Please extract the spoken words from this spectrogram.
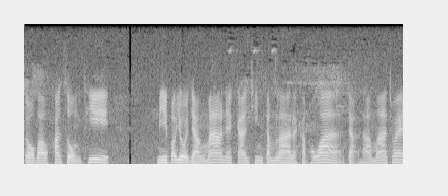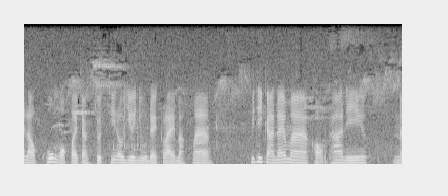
ตัวเบาขั้นสูงที่มีประโยชน์อย่างมากในการชิงตำรานะครับ เพราะว่าจะสามารถช่วยเราพุ่งออกไปจากจุดที่เรายืนอยู่ได้ไกลมากๆ วิธีการได้มาของท่านี้ ใน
